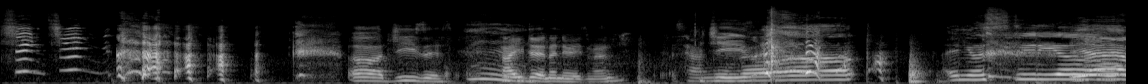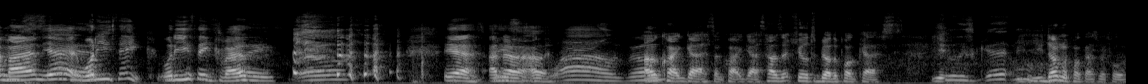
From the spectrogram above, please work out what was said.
ching ching. oh Jesus! How you doing, anyways, man? What's happening, Jeez. bro? In your studio. Yeah, man. Yeah. What do you think? What do you think, man? Place, bro. Yeah, I know. Is I, Wild, bro. I'm quite gassed. I'm quite gassed. How does it feel to be on the podcast? You, Feels good. you done a podcast before?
